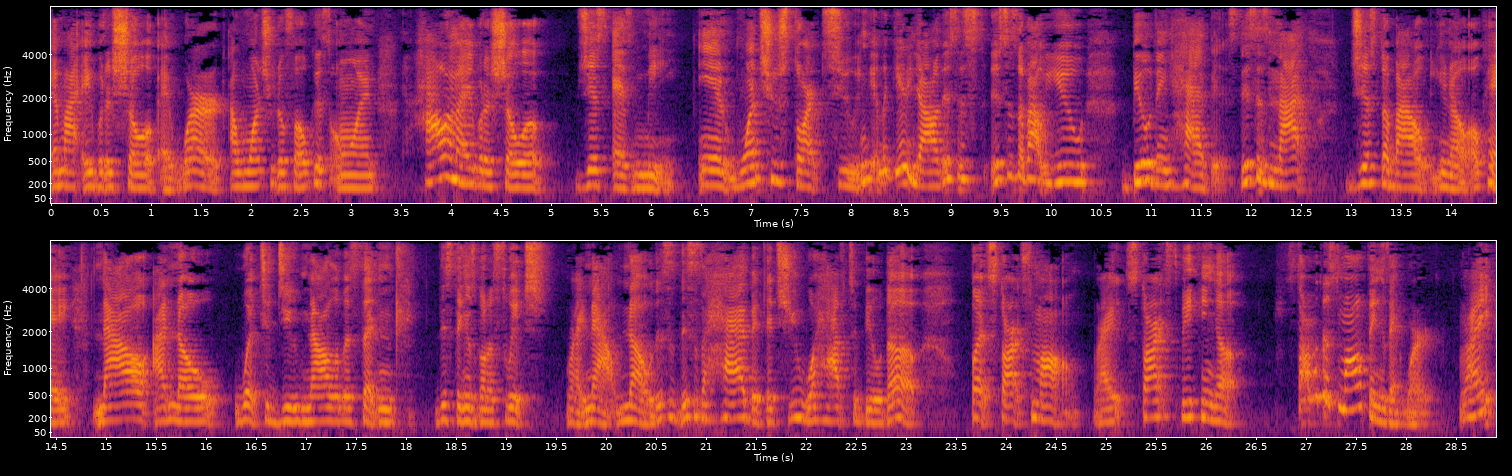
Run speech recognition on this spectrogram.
am I able to show up at work. I want you to focus on how am I able to show up just as me and once you start to and again y'all this is this is about you building habits. This is not just about you know okay now i know what to do. Now all of a sudden this thing is going to switch right now. No this is this is a habit that you will have to build up. But start small right? Start speaking up. Start with the small things at work right?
